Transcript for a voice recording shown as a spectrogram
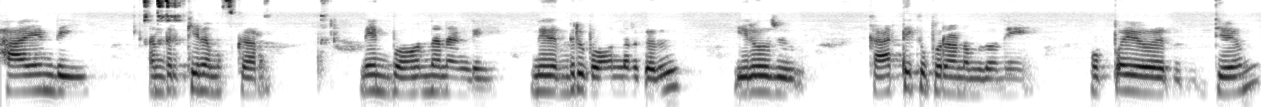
హాయ్ అండి. అందరికీ నమస్కారం. నేను బాగున్నానండి. మీరందరూ బాగున్నారు కదా? ఈరోజు కార్తీక పురాణంలోని ముప్పై అధ్యాయం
